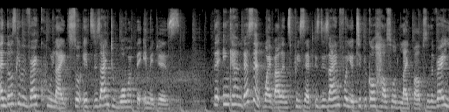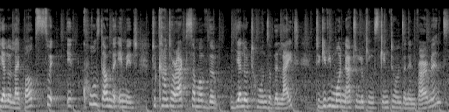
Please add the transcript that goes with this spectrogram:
And those give a very cool light, so it's designed to warm up the images. The incandescent white balance preset is designed for your typical household light bulb, so the very yellow light bulbs, so it, it cools down the image to counteract some of the yellow tones of the light to give you more natural looking skin tones and environments.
